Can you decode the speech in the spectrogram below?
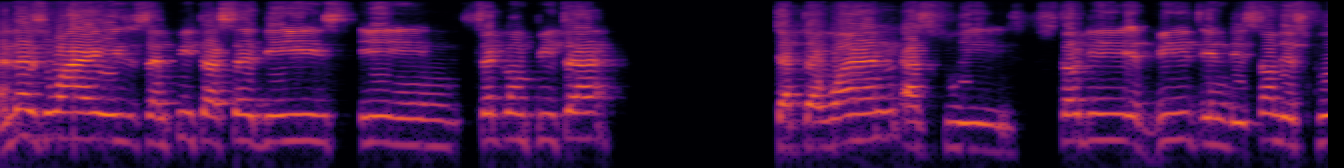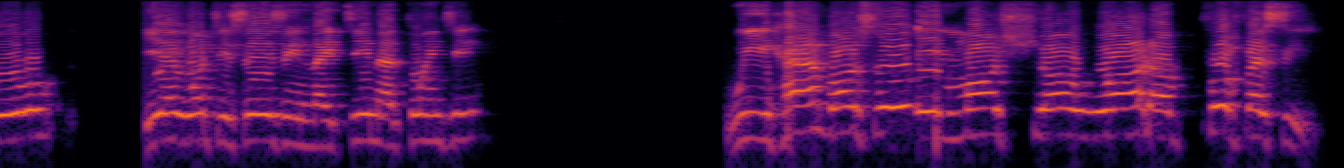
And that's why St. Peter said this in Second Peter chapter 1, as we study a bit in the Sunday school. Hear what he says in 19 and 20. We have also a more sure word of prophecy,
